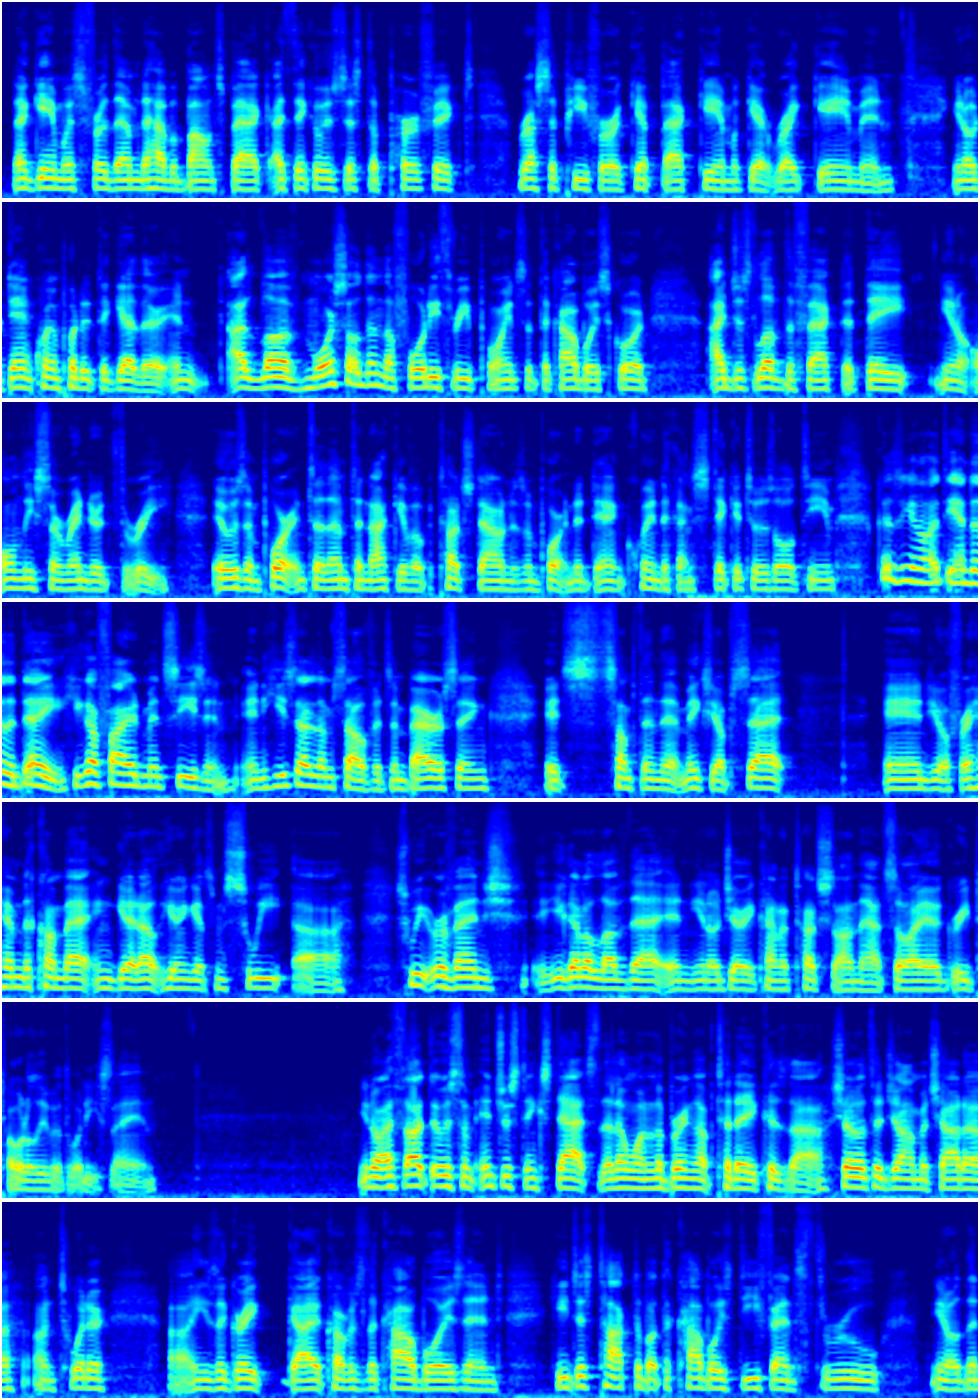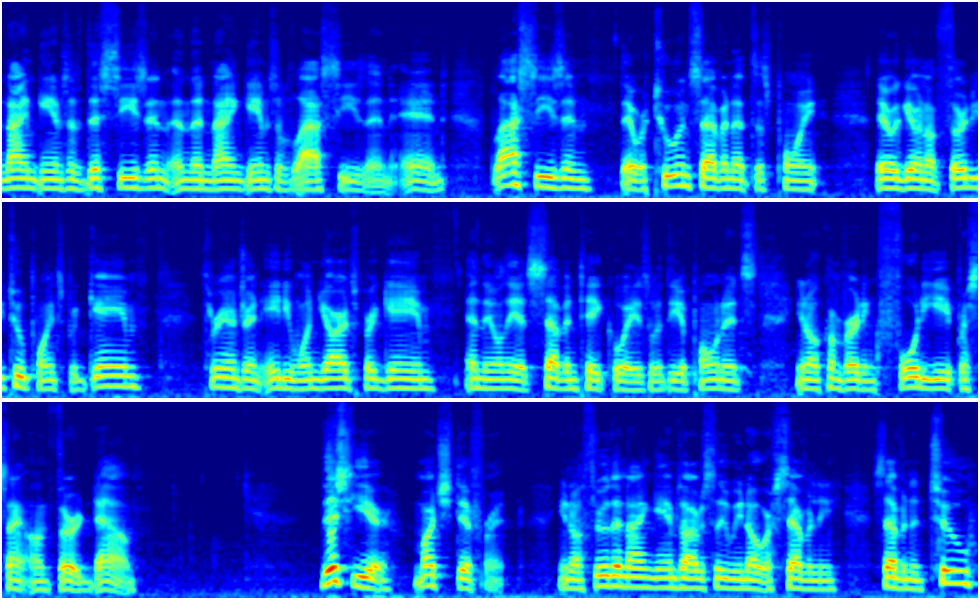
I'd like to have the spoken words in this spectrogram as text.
That game was for them to have a bounce back. I think it was just the perfect recipe for a get back game, a get right game, and you know, Dan Quinn put it together. And I love more so than the 43 points that the Cowboys scored. I just love the fact that they, you know, only surrendered three. It was important to them to not give up a touchdown. It was important to Dan Quinn to kind of stick it to his old team. Because, you know, at the end of the day, he got fired midseason. And he said it himself. It's embarrassing. It's something that makes you upset. And, you know, for him to come back and get out here and get some sweet, uh, sweet revenge. You gotta love that, and you know Jerry kind of touched on that, so I agree totally with what he's saying. You know, I thought there was some interesting stats that I wanted to bring up today because uh, shout out to Jon Machota on Twitter. Uh, he's a great guy, covers the Cowboys, and he just talked about the Cowboys' defense through you know the nine games of this season and the nine games of last season. And last season they were two and seven at this point. They were giving up 32 points per game, 381 yards per game, and they only had seven takeaways with the opponents, you know, converting 48% on third down. This year, much different. You know, through the nine games, obviously we know we're 77 and 2.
